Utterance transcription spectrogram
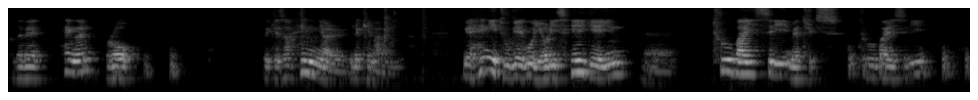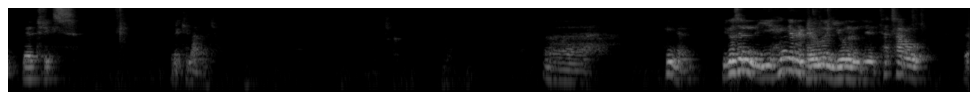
그 다음에 행은 로, 이렇게 해서 행열 이렇게 말합니다. 이게 행이 두 개고 열이 세 개인 2x3 매트릭스, 2x3 매트릭스 이렇게 말하죠. 어, 행렬. 이것은 이 행렬을 배우는 이유는 이제 차차로 어,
